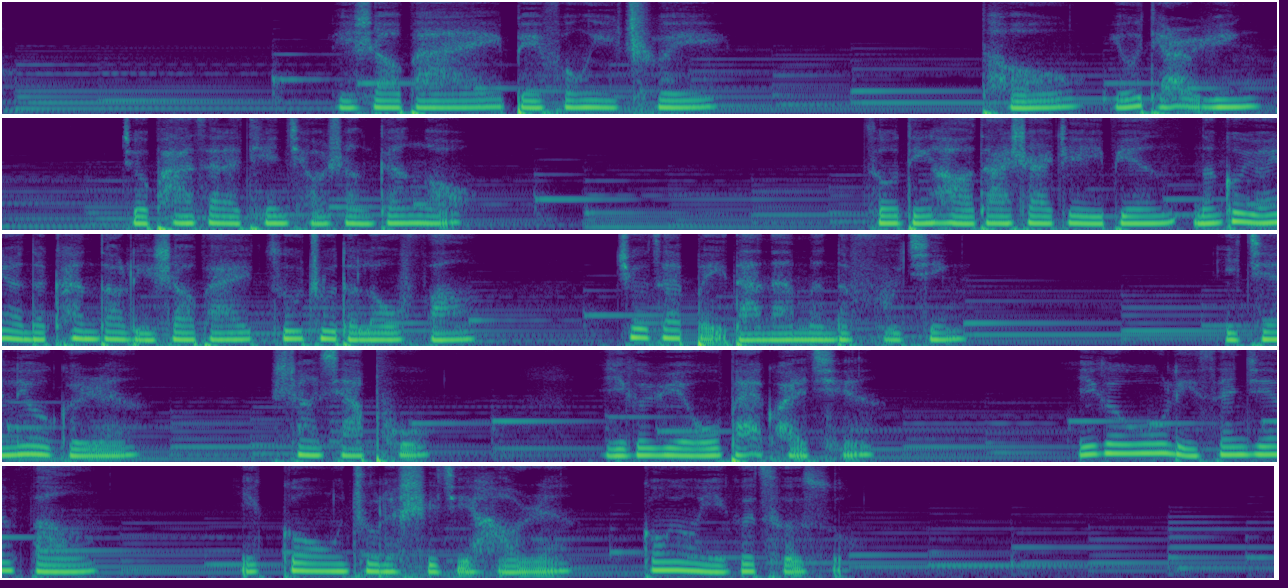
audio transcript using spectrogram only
李少白被风一吹，头有点晕，就趴在了天桥上干呕。从顶好大厦这一边，能够远远的看到李少白租住的楼房，就在北大南门的附近。一间六个人，上下铺，一个月五百块钱，一个屋里三间房，一共住了十几号人，共用一个厕所。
